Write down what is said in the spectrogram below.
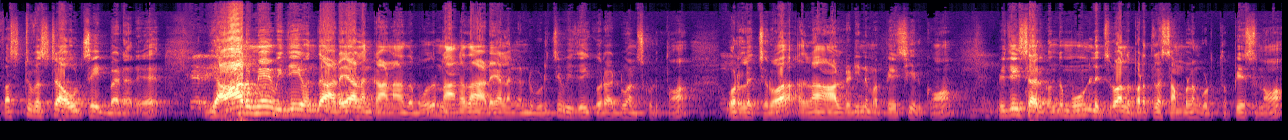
ஃபஸ்ட்டு ஃபஸ்ட்டு அவுட் சைட் பேனரு யாருமே விஜய் வந்து அடையாளம் காணாத போது நாங்கள் தான் அடையாளம் கண்டுபிடிச்சி விஜய்க்கு ஒரு அட்வான்ஸ் கொடுத்தோம். ஒரு லட்ச ரூபா. அதெல்லாம் ஆல்ரெடி நம்ம பேசியிருக்கோம். விஜய் சாருக்கு வந்து மூணு லட்ச ரூபா அந்த படத்தில் சம்பளம் கொடுத்தோம் பேசினோம்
